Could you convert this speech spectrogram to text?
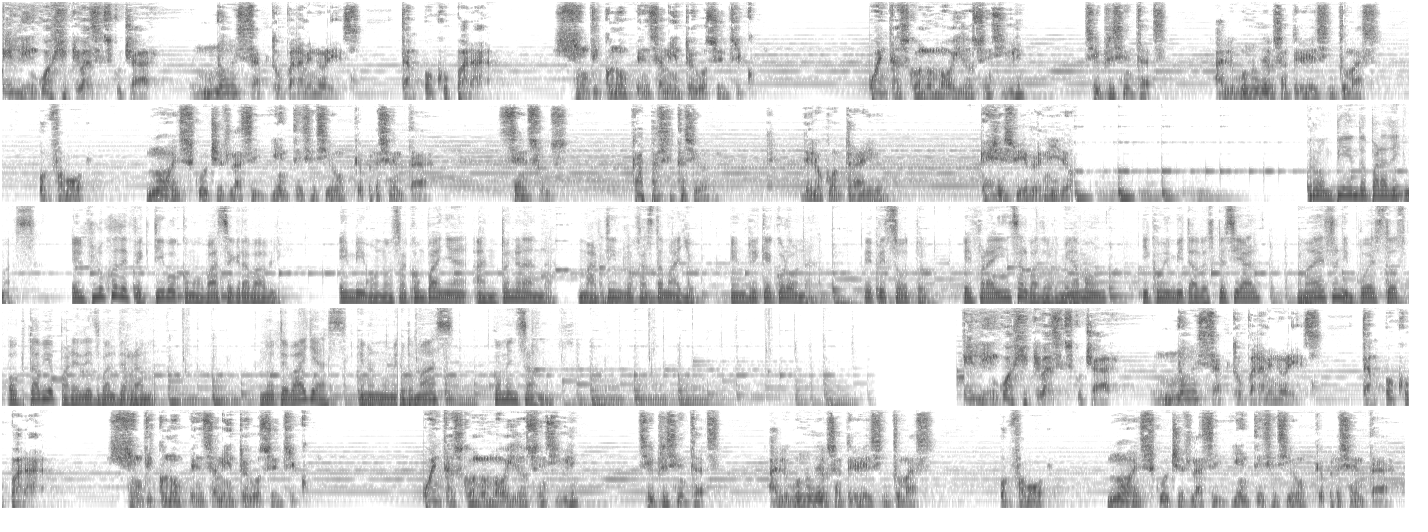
El lenguaje que vas a escuchar no es apto para menores, tampoco para gente con un pensamiento egocéntrico. ¿Cuentas con un oído sensible? Si presentas alguno de los anteriores síntomas, por favor, no escuches la siguiente sesión que presenta Census Capacitación. De lo contrario, eres bienvenido. Rompiendo paradigmas. El flujo de efectivo como base grabable. En vivo nos acompaña Antonio Aranda, Martín Rojas Tamayo, Enrique Corona, Pepe Soto, Efraín Salvador Miramón y como invitado especial, maestro en impuestos Octavio Paredes Valderrama. No te vayas, en un momento más, comenzamos. El lenguaje que vas a escuchar no es apto para menores, tampoco para gente con un pensamiento egocéntrico. ¿Cuentas con un oído sensible? Si presentas alguno de los anteriores síntomas, por favor, no escuches la siguiente sesión que presenta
